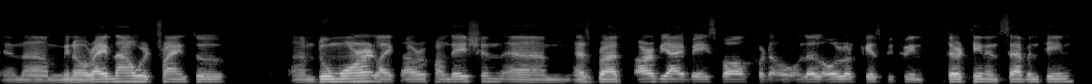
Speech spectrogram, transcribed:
And um, you know right now we're trying to um, do more like our foundation um, has brought rbi baseball for the little older kids between 13 and 17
